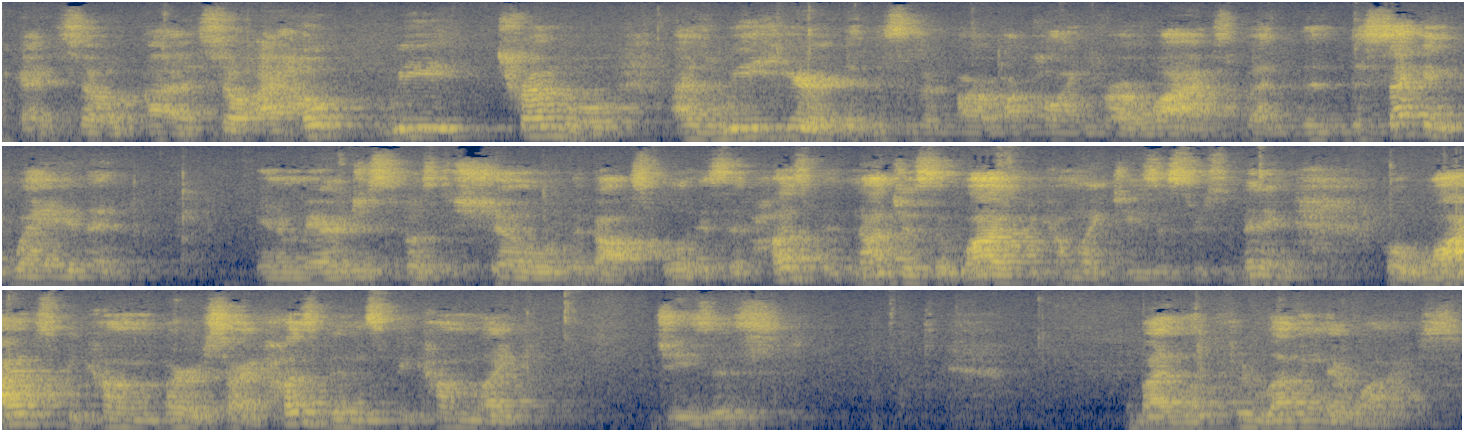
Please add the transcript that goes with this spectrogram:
Okay? So, uh, so I hope we tremble as we hear that this is our, our calling for our wives. But the, the second way that in a marriage is supposed to show the gospel is that husband, not just that wives become like Jesus through submitting, but wives become, or sorry, husbands become like Jesus by through loving their wives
